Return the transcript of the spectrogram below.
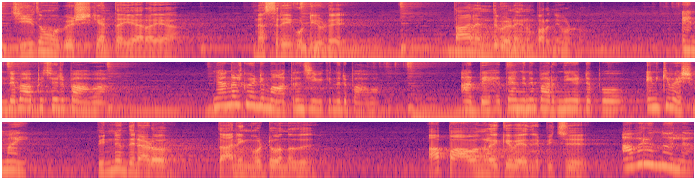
ജീവിതം ഉപേക്ഷിക്കാൻ തയ്യാറായ നസ്രി കുട്ടിയുടെ താൻ എന്ത് വേണമെങ്കിലും പറഞ്ഞുകൊള്ളൂ. എന്റെ ബാപ്പിച്ചൊരു പാവ. ഞങ്ങൾക്ക് വേണ്ടി മാത്രം ജീവിക്കുന്നൊരു പാവം. അദ്ദേഹത്തെ അങ്ങനെ പറഞ്ഞു കേട്ടപ്പോ എനിക്ക് വിഷമായി. പിന്നെന്തിനാടോ താൻ ഇങ്ങോട്ട് വന്നത്? ആ പാവങ്ങളെയൊക്കെ വേദനിപ്പിച്ച് അവരൊന്നുമല്ല.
